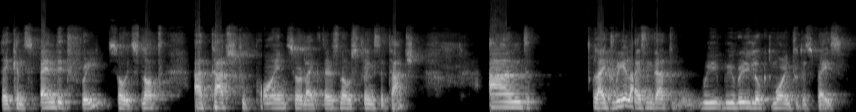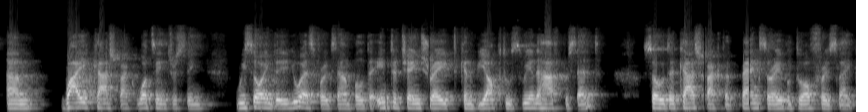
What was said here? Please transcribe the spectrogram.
They can spend it free. So it's not attached to points or like there's no strings attached and like realizing that we, we really looked more into the space. Um, why cashback? What's interesting? We saw in the US, for example, the interchange rate can be up to three and a half percent. So the cashback that banks are able to offer is like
